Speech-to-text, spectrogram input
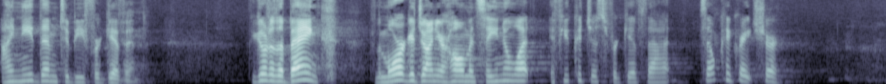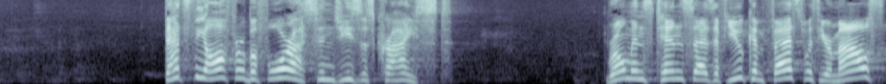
I need them to be forgiven. If you go to the bank for the mortgage on your home and say, you know what, if you could just forgive that, say, okay, great, sure. That's the offer before us in Jesus Christ. Romans 10 says, if you confess with your mouth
